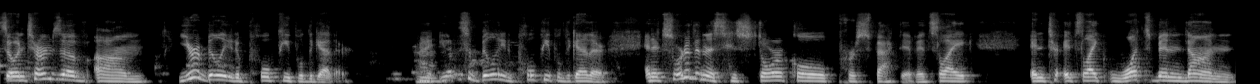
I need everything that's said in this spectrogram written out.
So in terms of um your ability to pull people together, right? Mm. You have this ability to pull people together, and it's sort of in this historical perspective. It's like, and it's like what's been done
